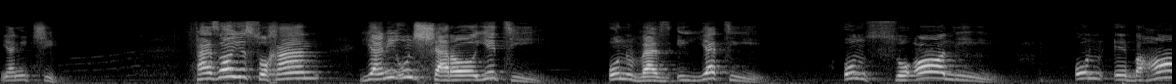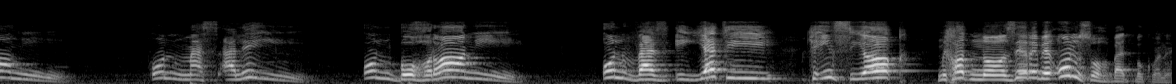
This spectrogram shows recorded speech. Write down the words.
یعنی چی؟ فضای سخن یعنی اون شرایطی اون وضعیتی اون سوالی اون ابهامی اون مسئله ای اون بحرانی اون وضعیتی که این سیاق می‌خواد ناظر به اون صحبت بکنه.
